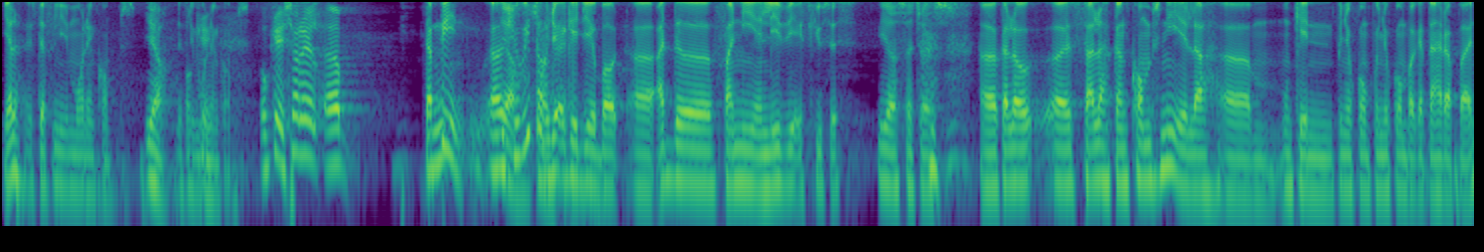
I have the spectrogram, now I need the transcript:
yalah it's definitely more than comms yeah definitely okay. more than comms okay Syaril uh, tapi uh, yeah, should we talk sorry. juga KJ about uh, other funny and lazy excuses Ya, yeah, such as. uh, kalau uh, salahkan comms ni ialah um, mungkin penyokong-penyokong Pakatan Harapan.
